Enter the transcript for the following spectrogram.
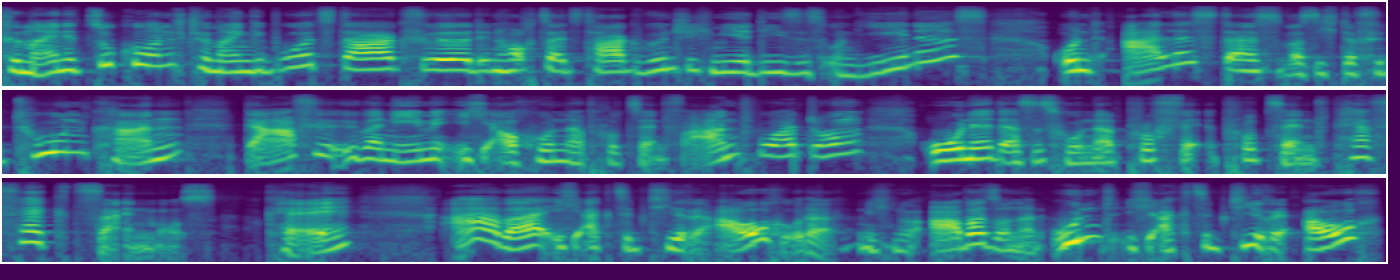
für meine Zukunft, für meinen Geburtstag, für den Hochzeitstag wünsche ich mir dieses und jenes. Und alles das, was ich dafür tun kann, dafür übernehme ich auch 100% Verantwortung, ohne dass es 100% perfekt sein muss. Okay, aber ich akzeptiere auch, oder nicht nur aber, sondern und, ich akzeptiere auch,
